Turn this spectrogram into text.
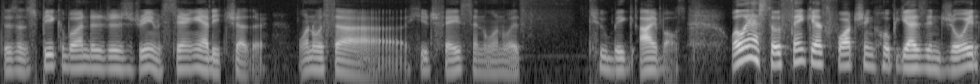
There's unspeakable under this dream staring at each other. One with a huge face and one with two big eyeballs. Well, yeah, so thank you guys for watching. Hope you guys enjoyed.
